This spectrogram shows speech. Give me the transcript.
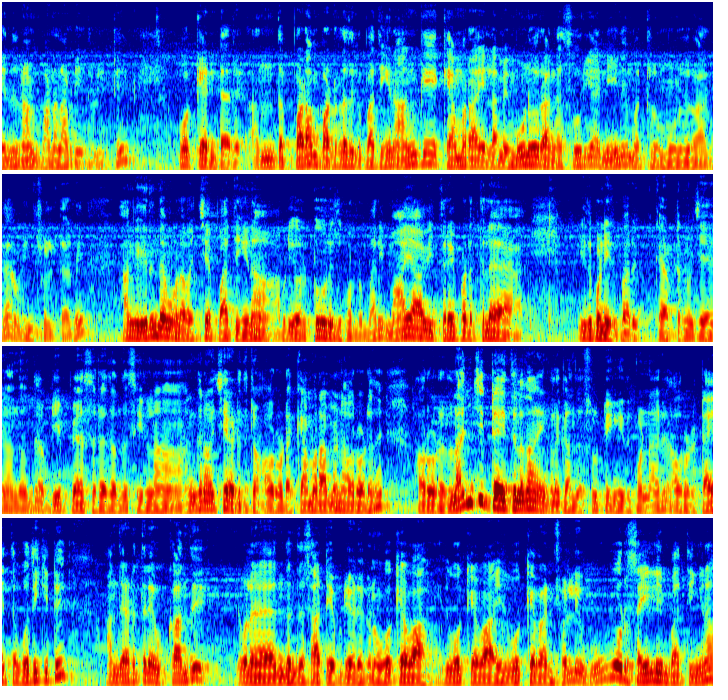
எதுனாலும் பண்ணலாம் அப்படின்னு சொல்லிட்டு ஓகேன்ட்டார் அந்த படம் படுறதுக்கு பார்த்தீங்கன்னா அங்கேயே கேமரா எல்லாமே மூணு பேர் அங்கே சூர்யா நீனு மற்றும் மூணு பேர் வாங்க அப்படின்னு சொல்லிட்டாரு. அங்கே இருந்தவங்களை வச்சே பார்த்தீங்கன்னா அப்படியே ஒரு டூர் இது பண்ணுற மாதிரி மாயாவி திரைப்படத்தில் இது பண்ணியிருப்பார். கேப்டன் விஜயகாந்த் வந்து அப்படியே பேசுகிறது அந்த சீன்லாம் அங்கே வச்சே எடுத்துட்டோம். அவரோட கேமராமேன் அவரோடது அவரோட லஞ்சு டயத்தில் தான் எங்களுக்கு அந்த ஷூட்டிங் இது பண்ணார். அவரோட டயத்தை ஒதுக்கிட்டு அந்த இடத்துல உட்காந்து இவ்வளோ இந்தந்த ஷாட் எப்படி எடுக்கணும் ஓகேவா இது ஓகேவா இது ஓகேவான்னு சொல்லி ஒவ்வொரு சைட்லேயும் பார்த்தீங்கன்னா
